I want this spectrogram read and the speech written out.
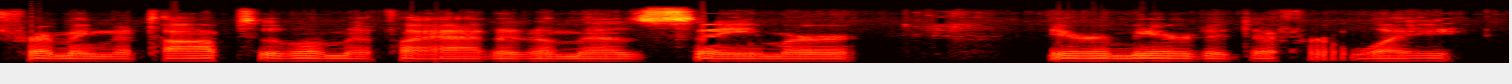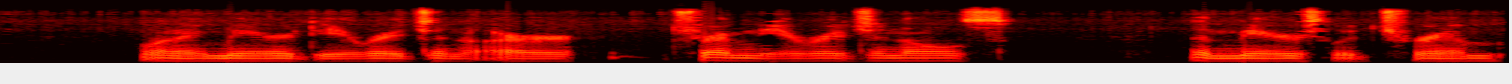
trimming the tops of them if I added them as same or they were mirrored a different way when I mirrored the original or trim the originals, the mirrors would trim.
